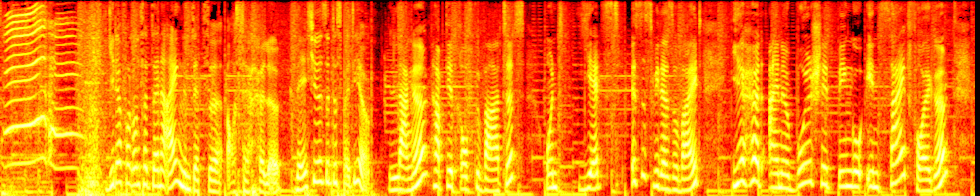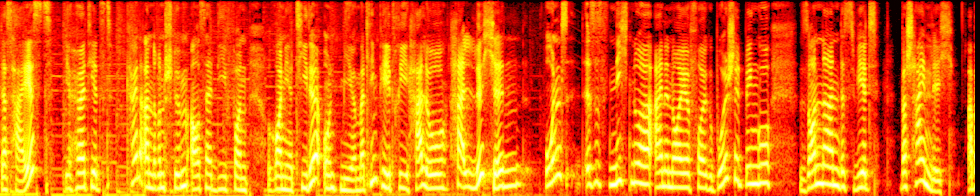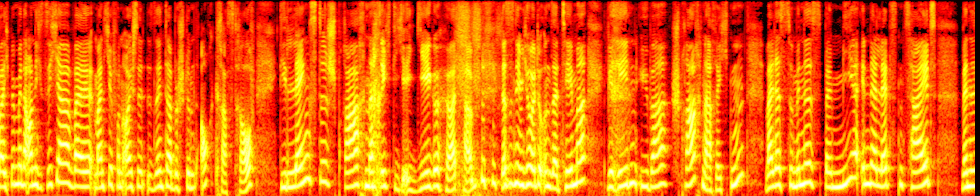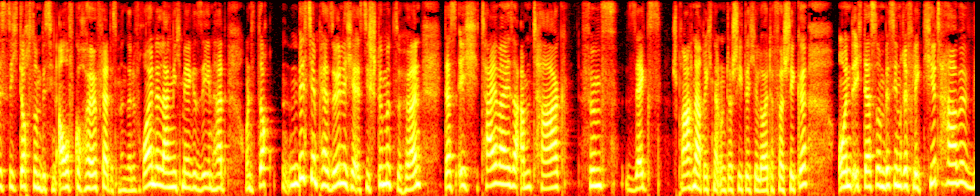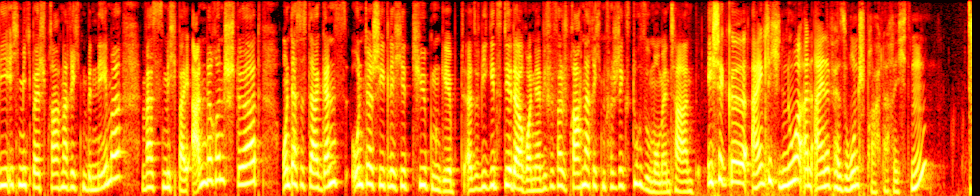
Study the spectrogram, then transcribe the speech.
Jeder von uns hat seine eigenen Sätze aus der Hölle. Welche sind es bei dir? Lange habt ihr drauf gewartet und jetzt ist es wieder soweit. Ihr hört eine Bullshit Bingo Inside Folge. Das heißt, ihr hört jetzt keine anderen Stimmen außer die von Ronja Tiede und mir, Madeline Petri. Hallo. Hallöchen. Und es ist nicht nur eine neue Folge Bullshit Bingo, sondern das wird wahrscheinlich aber ich bin mir da auch nicht sicher, weil manche von euch sind, sind, da bestimmt auch krass drauf. Die längste Sprachnachricht, die ihr je gehört habt. Das ist nämlich heute unser Thema. Wir reden über Sprachnachrichten, weil das zumindest bei mir in der letzten Zeit, wenn es sich doch so ein bisschen aufgehäuft hat, dass man seine Freunde lang nicht mehr gesehen hat und es doch ein bisschen persönlicher ist, die Stimme zu hören, dass ich teilweise am Tag fünf, sechs Sprachnachrichten an unterschiedliche Leute verschicke und ich das so ein bisschen reflektiert habe, wie ich mich bei Sprachnachrichten benehme, was mich bei anderen stört und dass es da ganz unterschiedliche Typen gibt. Also wie geht's dir da, Ronja? Wie viele Sprachnachrichten verschickst du so momentan? Ich schicke eigentlich nur an eine Person Sprachnachrichten.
